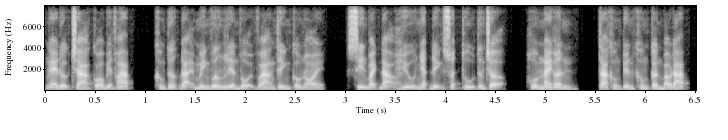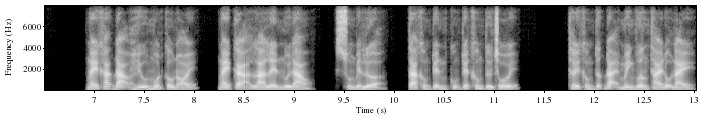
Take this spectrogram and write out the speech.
Nghe được chả có biện pháp, khổng tước đại minh vương liền vội vàng thỉnh cầu nói, xin bạch đạo hữu nhất định xuất thủ tương trợ, hôm nay ân, ta khổng tuyền không cần báo đáp. Ngày khác đạo hữu một câu nói, ngay cả là lên núi lao, xuống biển lửa, ta khổng tuyền cũng tuyệt không từ chối. Thấy khổng tước đại minh vương thái độ này,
